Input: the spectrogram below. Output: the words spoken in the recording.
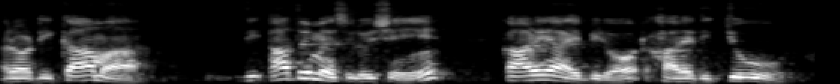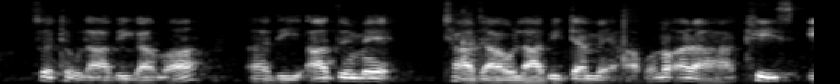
အဲ့တော့ဒီကားမှာ ဒီအားသွင်းမယ်ဆိုလို့ရှိရင်ကားရဲရပြီးတော့တခါတည်းဒီကျိုးဆွတ်ထုတ်လာပြီးကမှအာဒီအားသွင်းမဲ့ charger ကိုလာပြီးတက်မဲ့ဟာပေါ့နော်အဲ့ဒါ case A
